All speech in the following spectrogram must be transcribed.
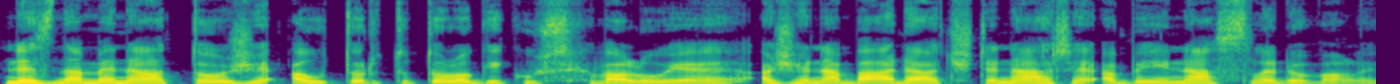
Neznamená to, že autor tuto logiku schvaluje a že nabádá čtenáře, aby ji následovali.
